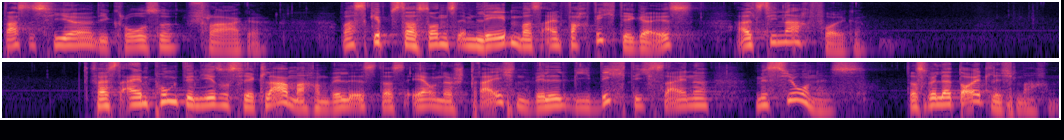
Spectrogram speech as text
Das ist hier die große Frage. Was gibt es da sonst im Leben, was einfach wichtiger ist als die Nachfolge? Das heißt, ein Punkt, den Jesus hier klar machen will, ist, dass er unterstreichen will, wie wichtig seine Mission ist. Das will er deutlich machen.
